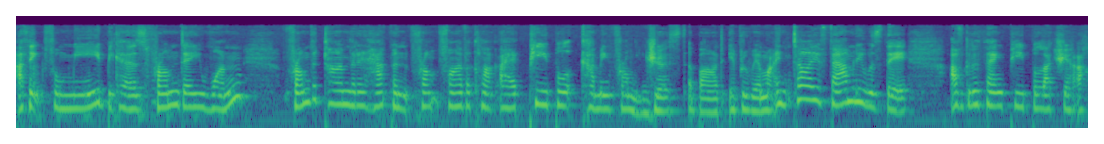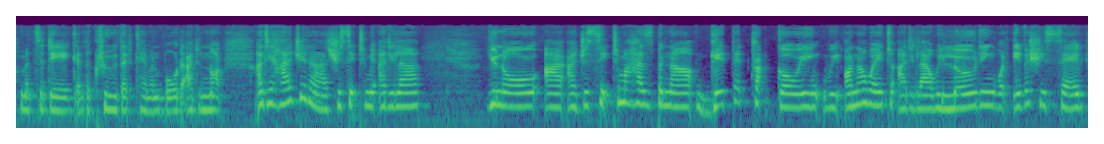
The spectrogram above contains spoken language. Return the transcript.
I think for me, because from day one, from the time that it happened, from five o'clock, I had people coming from just about everywhere. My entire family was there. I've got to thank people like Sheikh Ahmed Sadiq and the crew that came on board. I did not. Auntie Hajira, she said to me, Adiela, you know, I, I, just said to my husband now, get that truck going. We're on our way to Adiela. We're loading whatever she saved.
